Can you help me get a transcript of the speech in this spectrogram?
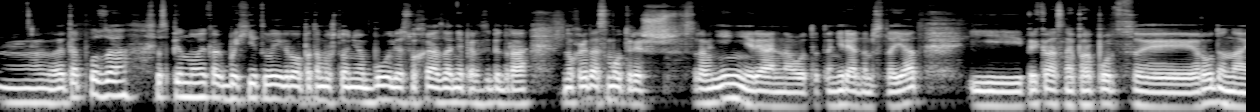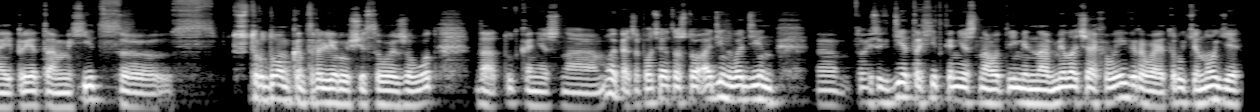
эта поза со спиной как бы хит выиграла, потому что у нее более сухая задняя поверхность бедра. Но когда смотришь в сравнении, реально вот это они рядом стоят, и прекрасные пропорции Родана, и при этом хит с с трудом контролирующий свой живот. Да, тут, конечно, ну, опять же, получается, что один в один, э, то есть где-то хит, конечно, вот именно в мелочах выигрывает, руки, ноги,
